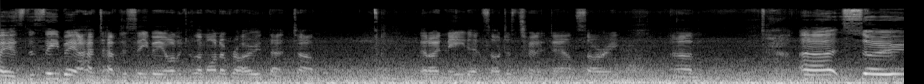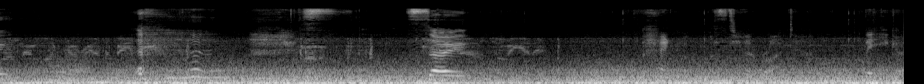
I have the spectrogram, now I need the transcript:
it's the CB. I have to have the CB on it because I'm on a road that um, that I need it, so I'll just turn it down. Sorry. Um, uh, so, so, hang on, let's turn it right down. There you go.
